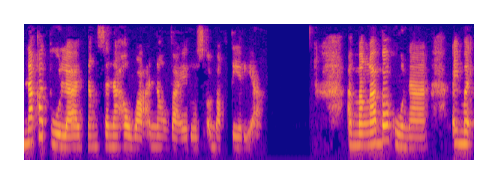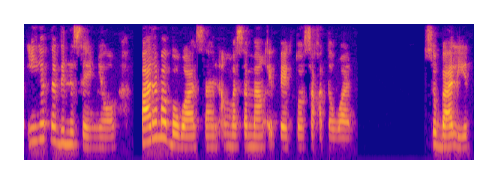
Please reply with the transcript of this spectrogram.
na katulad ng sa nahawaan ng virus o bakterya. Ang mga bakuna ay maingat na dinisenyo para mabawasan ang masamang epekto sa katawan. Subalit,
